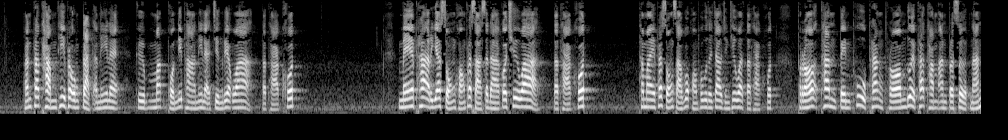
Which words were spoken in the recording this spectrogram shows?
ๆพันพระธรรมที่พระองค์ตรัสอันนี้แหละ คือมรรคผลนิพพานนี่แหละ จึงเรียกว่าตถาคต แม้พระอริยสงฆ์ของพระศาสดาก็ชื่อว่าตถาคตทำไมพระสงฆ์สาวกของพระพุทธเจ้าจึงชื่อว่าตถาคต เพราะท่านเป็นผู้พรั่งพร้อมด้วยพระธรรมอันประเสริฐนั้น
